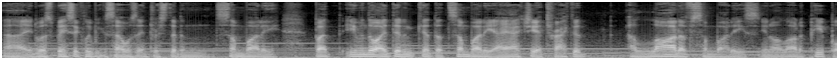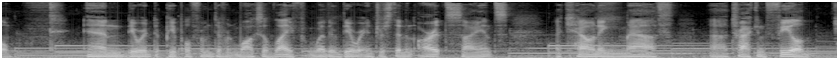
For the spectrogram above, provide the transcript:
Uh, it was basically because I was interested in somebody. But even though I didn't get that somebody, I actually attracted a lot of somebodies, you know, a lot of people. And they were the people from different walks of life, whether they were interested in art, science, accounting, math, uh, track and field,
